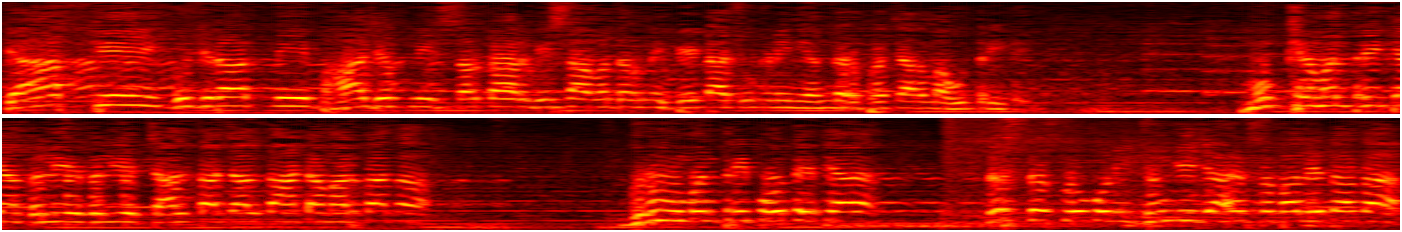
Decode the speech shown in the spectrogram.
કે આખી ગુજરાતની ભાજપની સરકાર વિસાવદરની પેટા ચૂંટણીની અંદર પ્રચારમાં ઉતરી ગઈ? મુખ્યમંત્રી ત્યાં ગલીએ ગલીએ ચાલતા ચાલતા આંટા મારતા હતા. ગૃહમંત્રી પોતે ત્યાં દસ દસ લોકોની જંગી જાહેર સભા લેતા હતા.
